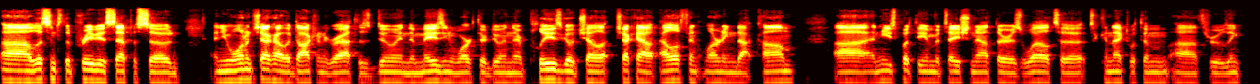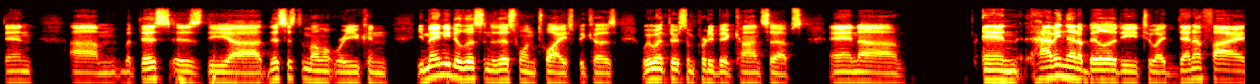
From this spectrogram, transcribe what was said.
uh, listened to the previous episode and you want to check out what Dr. McGrath is doing, the amazing work they're doing there, please go ch- check out elephantlearning.com. Uh, and he's put the invitation out there as well to, to connect with him uh, through LinkedIn. Um, but this is the uh, this is the moment where you can you may need to listen to this one twice because we went through some pretty big concepts and and having that ability to identify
